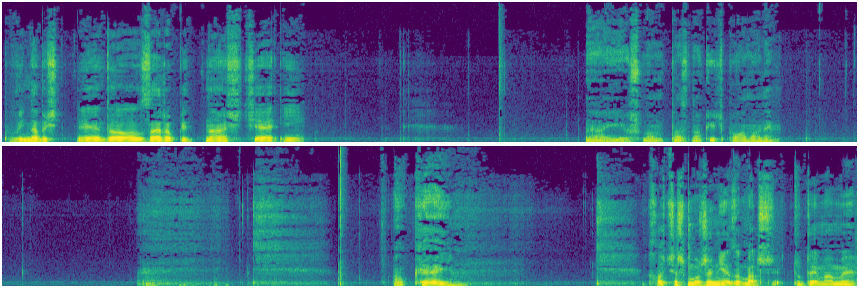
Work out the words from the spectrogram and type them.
powinna być e, do 0,15 i no i już mam paznokieć połamany. Ok. Chociaż może nie, zobaczcie. Tutaj mamy,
